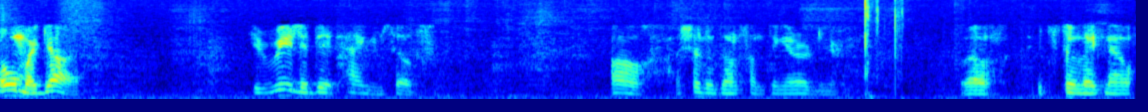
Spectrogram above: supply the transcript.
Oh my god. He really did hang himself. Oh, I should have done something earlier. Well, it's too late now.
